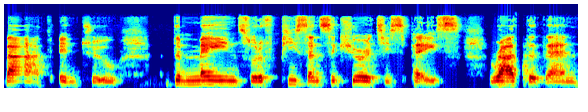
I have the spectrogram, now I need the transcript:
back into the main sort of peace and security space rather than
